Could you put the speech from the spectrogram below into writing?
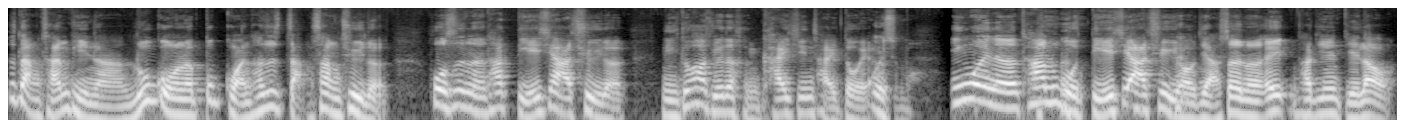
这档产品啊，如果呢不管它是涨上去的，或是呢它跌下去的，你都要觉得很开心才对啊。为什么？因为呢，它如果跌下去哦，假设呢，哎，它今天跌到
